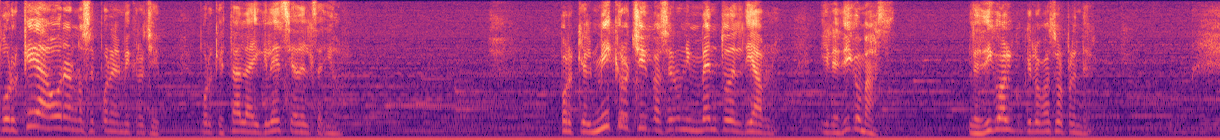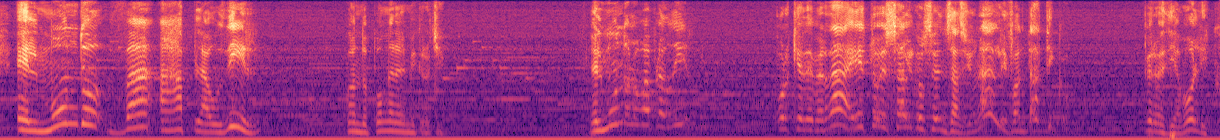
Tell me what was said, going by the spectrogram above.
¿Por qué ahora no se pone el microchip? Porque está la iglesia del Señor. Porque el microchip va a ser un invento del diablo. Y les digo más. Les digo algo que los va a sorprender. El mundo va a aplaudir cuando pongan el microchip. El mundo lo va a aplaudir. Porque de verdad esto es algo sensacional y fantástico. Pero es diabólico.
